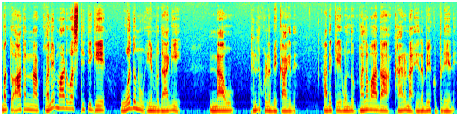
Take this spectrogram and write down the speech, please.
ಮತ್ತು ಆತನನ್ನು ಕೊಲೆ ಮಾಡುವ ಸ್ಥಿತಿಗೆ ಓದನು ಎಂಬುದಾಗಿ ನಾವು ತಿಳಿದುಕೊಳ್ಳಬೇಕಾಗಿದೆ. ಅದಕ್ಕೆ ಒಂದು ಬಲವಾದ ಕಾರಣ ಇರಬೇಕು ಪ್ರಿಯರೇ.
